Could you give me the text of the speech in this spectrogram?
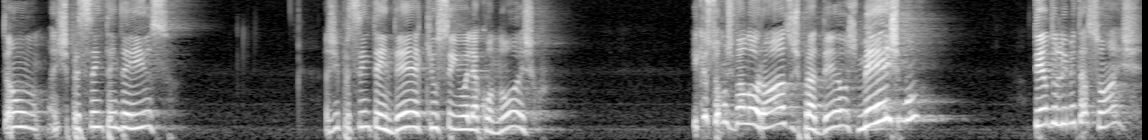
Então, a gente precisa entender isso. A gente precisa entender que o Senhor é conosco e que somos valorosos para Deus, mesmo tendo limitações,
